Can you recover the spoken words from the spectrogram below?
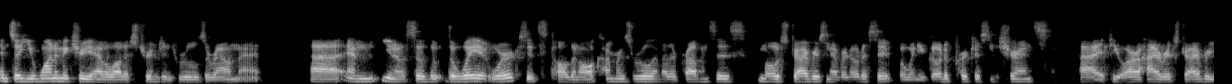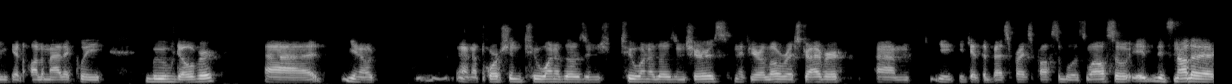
And so you want to make sure you have a lot of stringent rules around that. Uh, and you know, so the, the way it works, it's called an all comers rule in other provinces. Most drivers never notice it, but when you go to purchase insurance, uh, if you are a high risk driver, you get automatically moved over, uh, you know, and apportioned to one of those to one of those insurers. And if you're a low risk driver, um, you, you, get the best price possible as well. So it, it's not a,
